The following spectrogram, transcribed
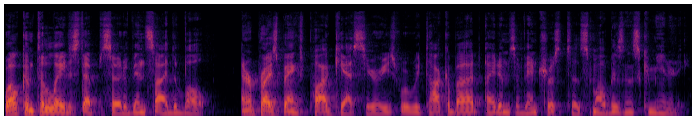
Welcome to the latest episode of Inside the Vault, Enterprise Bank's podcast series where we talk about items of interest to the small business community.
